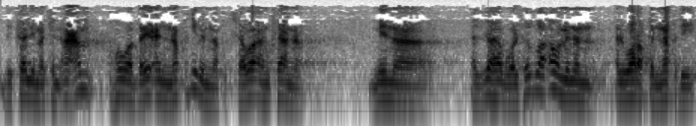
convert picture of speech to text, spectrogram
بكلمة أعم هو بيع النقد بالنقد سواء كان من الذهب والفضة أو من الورق النقدي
